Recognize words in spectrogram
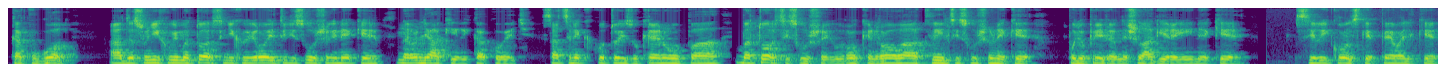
kakvu god, a da su njihovi matorci, njihovi roditelji slušali neke narodnjake ili kako već. Sad se nekako to izokrenulo pa matorci slušaju rock and roll, a klinci slušaju neke poljoprivredne šlagere i neke silikonske pevaljke,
